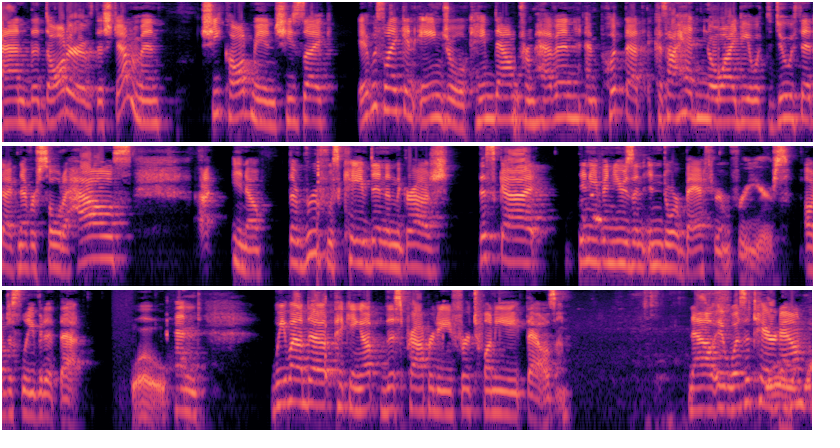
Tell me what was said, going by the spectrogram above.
And the daughter of this gentleman, she called me and she's like, it was like an angel came down from heaven and put that because I had no idea what to do with it. I've never sold a house. Uh, you know, the roof was caved in in the garage. This guy didn't even use an indoor bathroom for years. I'll just leave it at that. Whoa. And we wound up picking up this property for 28,000. Now it was a teardown.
